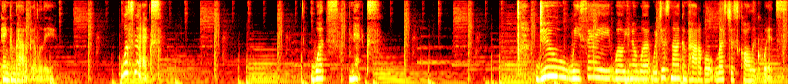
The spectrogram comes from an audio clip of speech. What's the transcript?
incompatibility. What's next? What's next? Do we say, well, you know what, we're just not compatible, let's just call it quits?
